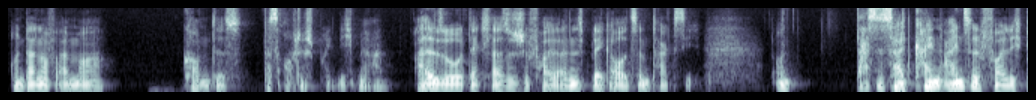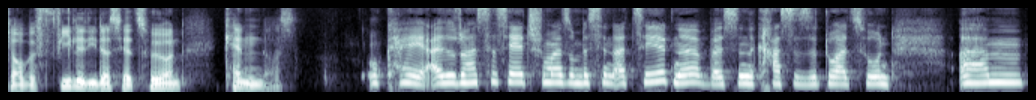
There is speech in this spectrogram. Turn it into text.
und dann auf einmal kommt es, das Auto springt nicht mehr an. Also der klassische Fall eines Blackouts im Taxi. Und das ist halt kein Einzelfall. Ich glaube, viele, die das jetzt hören, kennen das. Okay, also du hast das ja jetzt schon mal so ein bisschen erzählt, ne? Es ist eine krasse Situation. Ähm,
